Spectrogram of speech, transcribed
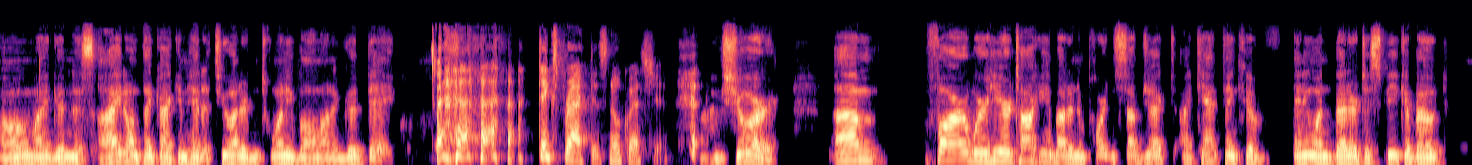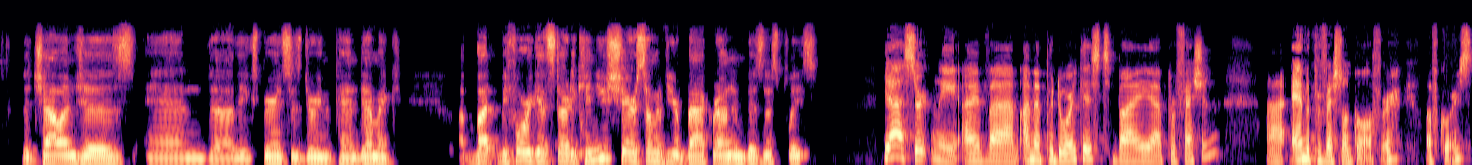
Oh my goodness. I don't think I can hit a 220 ball on a good day. Takes practice, no question. I'm sure. Um, Far, we're here talking about an important subject. I can't think of anyone better to speak about the challenges and uh, the experiences during the pandemic but before we get started, can you share some of your background in business, please? Yeah, certainly. I've um, I'm a podorthist by uh, profession. Uh, and a professional golfer, of course.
